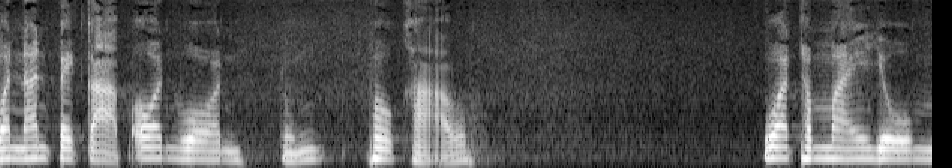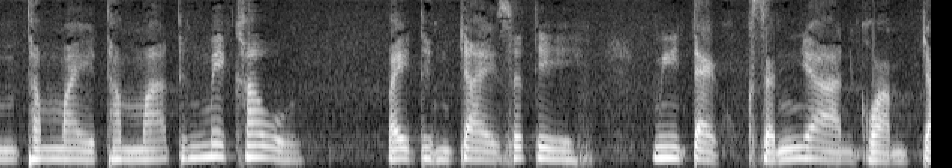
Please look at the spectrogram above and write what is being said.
วันนั้นไปกราบอ้อนวอนหลวงพ่อขาว ว่าทำไมโยมทำไมธรรมะถึงไม่เข้าไปถึงใจสักทีมีแต่สัญญาณความจ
